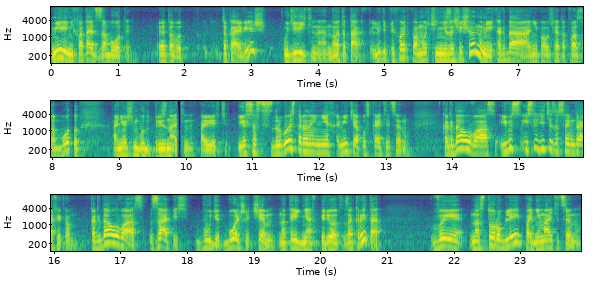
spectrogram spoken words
мире не хватает заботы. Это вот такая вещь, удивительная, но это так. Люди приходят к вам очень незащищенными, и когда они получают от вас заботу, они очень будут признательны, поверьте. И со- с другой стороны, не хамите, опускайте цену. Когда у вас, и вы и следите за своим графиком, когда у вас запись будет больше, чем на 3 дня вперед закрыта, вы на 100 рублей поднимаете цену.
